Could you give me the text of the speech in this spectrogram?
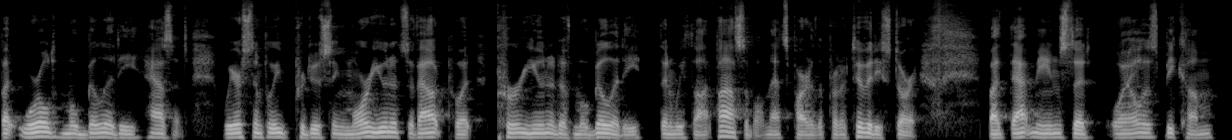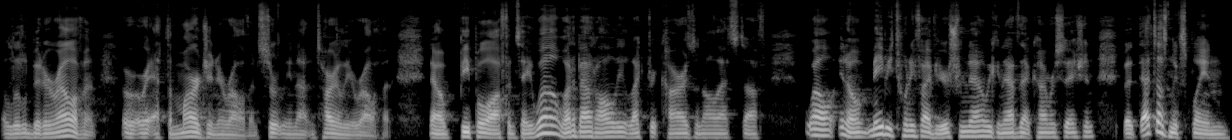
but world mobility hasn't. We are simply producing more units of output per unit of mobility than we thought possible. And that's part of the productivity story. But that means that oil has become a little bit irrelevant or, or, at the margin irrelevant, certainly not entirely irrelevant. Now, people often say, well, what about all the electric cars and all that stuff? Well, you know, maybe 25 years from now we can have that conversation, but that doesn't explain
